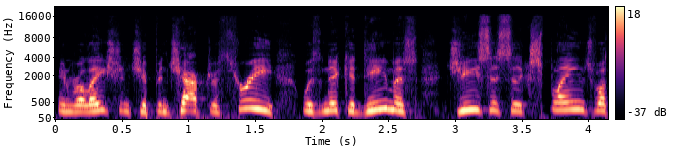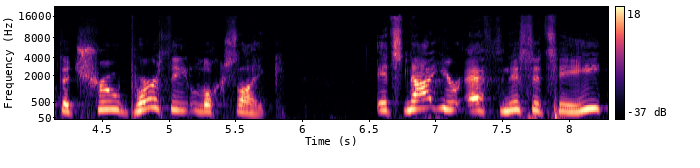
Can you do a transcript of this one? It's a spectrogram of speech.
in relationship. In chapter 3, with Nicodemus, Jesus explains what the true birth looks like. It's not your ethnicity,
